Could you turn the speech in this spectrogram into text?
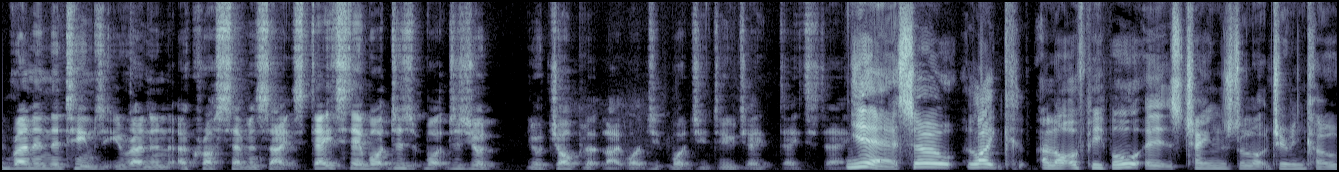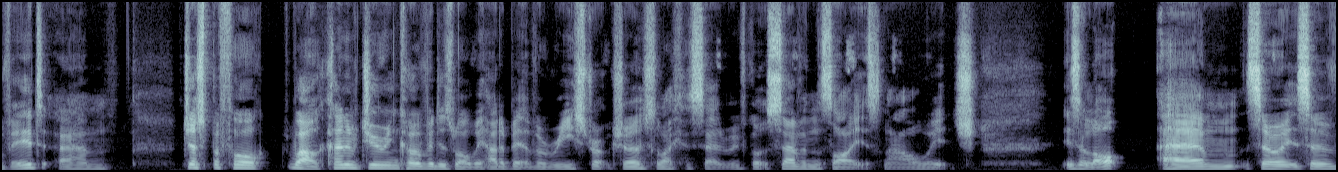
running the teams that you're running across seven sites day to day what does what does your your job look like? What do you, what do you do day to day? Yeah so like a lot of people it's changed a lot during covid. Um just before well kind of during covid as well we had a bit of a restructure. So like i said we've got seven sites now which is a lot um, so it's a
